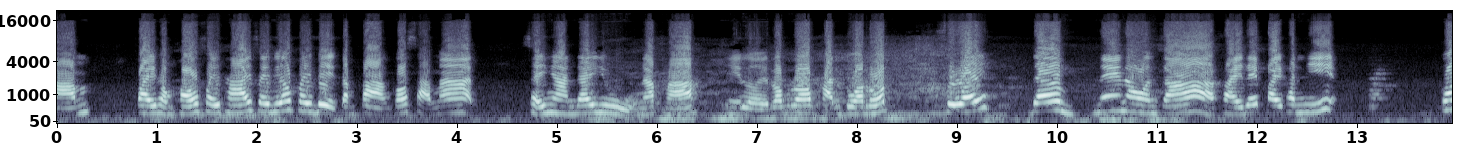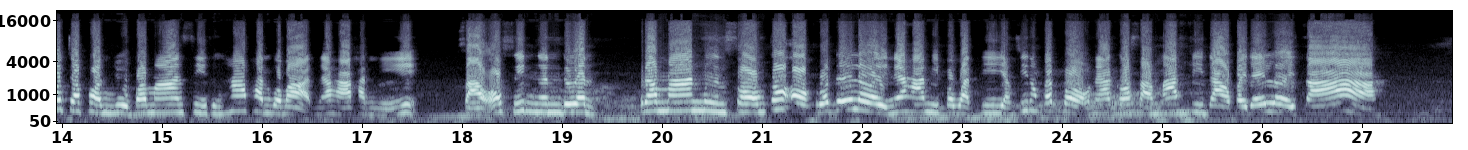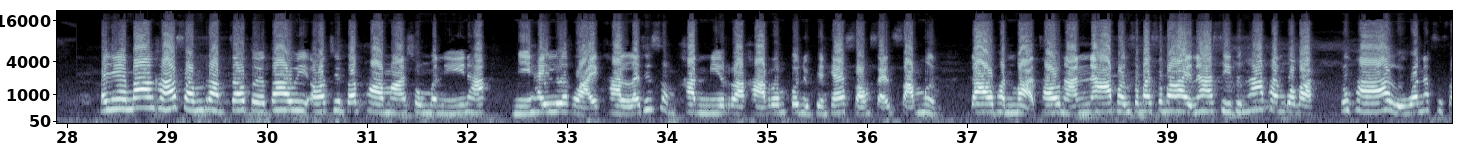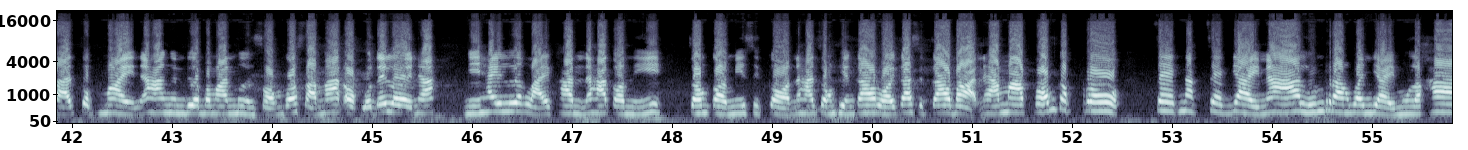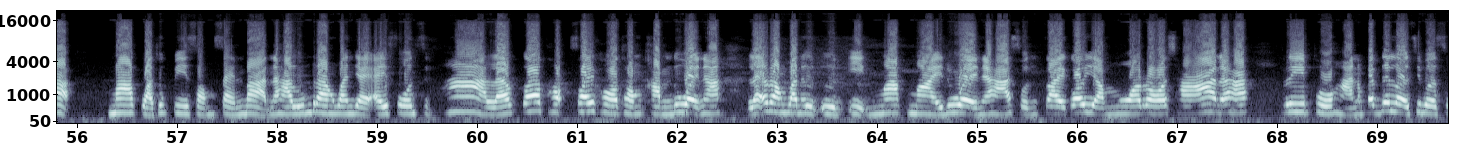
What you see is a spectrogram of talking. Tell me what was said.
2013 ไฟของเขาไฟท้ายไฟเลี้ยวไฟเบรกต่างๆ ก็สามารถใช้งานได้อยู่นะคะ นี่เลยรอบๆคันตัวรถ สวยเดิมแน่นอนจ้า ใครได้ไปคันนี้ ก็จะผ่อนอยู่ประมาณ 4-5,000กว่าบาทนะคะ คันนี้ สาวออฟฟิศเงินเดือน ประมาณ 1 2ื่นก็ออกรถได้เลยนะคะมีประวัติดีอย่างที่น้องแป๊บบอกนะก็สามารถซีดาวไปได้เลยจ้าเป็นยังไงบ้างคะสำหรับเจ้า Toyota v ีออสที่แป๊บพามาชมวันนี้นะคะมีให้เลือกหลายคัน และที่สำคัญมีราคาเริ่มต้นอยู่เพียงแค่ 2 3 9 0 0 0 บาทเท่านั้นนะคะผ่อนสบายๆนะคะ4-5,000 กว่าบาท ลูกค้าหรือว่านักศึกษาจบใหม่นะคะเงินเดือนประมาณ 1 2ื่นก็สามารถออกรถได้เลยนะคะมีให้เลือกหลายคันนะคะ ตอนนี้ จองก่อนมีสิทธิ์ก่อนนะคะ จองเพียง 999 บาทนะคะ มาพร้อมกับโปรแจกหนักแจกใหญ่นะคะลุ้นรางวัลใหญ่มูลค่ามากกว่าทุกปี 200,000 บาทนะคะลุ้นรางวัลใหญ่ iPhone 15 แล้วก็สร้อยคอทองคำด้วยนะคะและรางวัลอื่นๆ อีกมากมายด้วยนะคะ สนใจก็อย่ามัวรอช้านะคะ รีบโทรหาน้องแป๊บได้เลยที่เบอร์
